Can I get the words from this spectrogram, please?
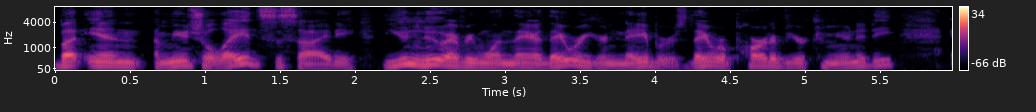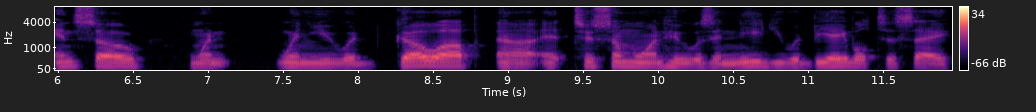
But in a mutual aid society, you knew everyone there. They were your neighbors. They were part of your community. And so when when you would go up uh, to someone who was in need, you would be able to say,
